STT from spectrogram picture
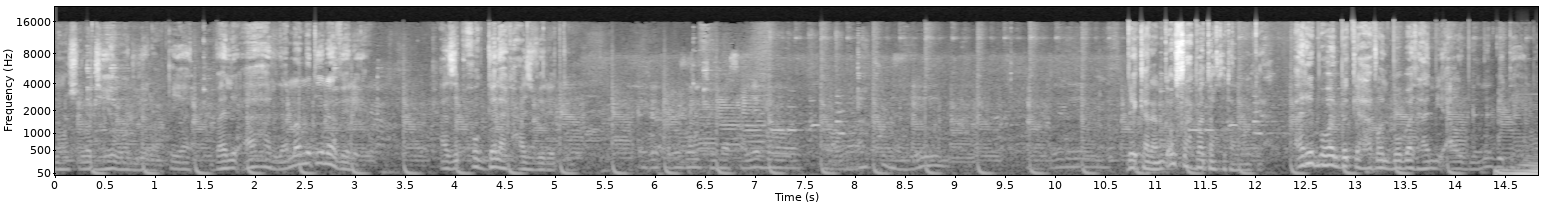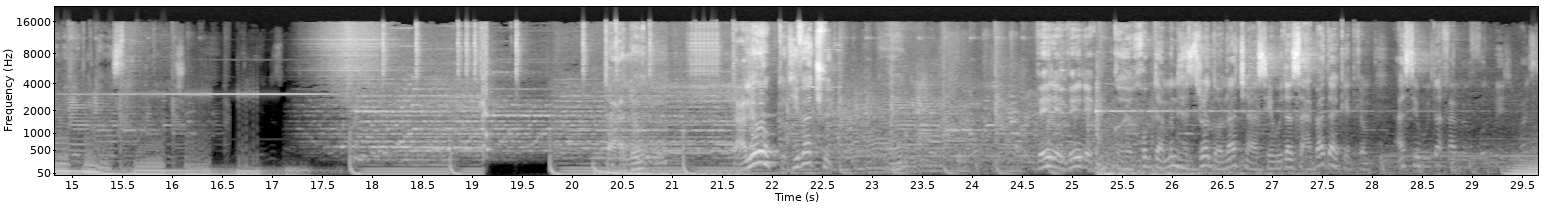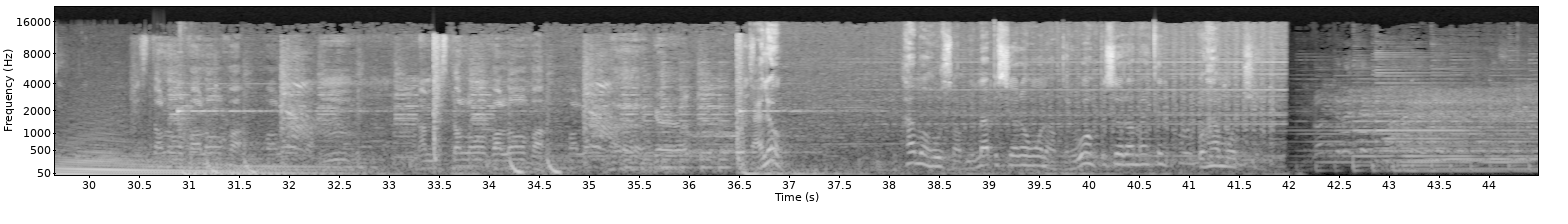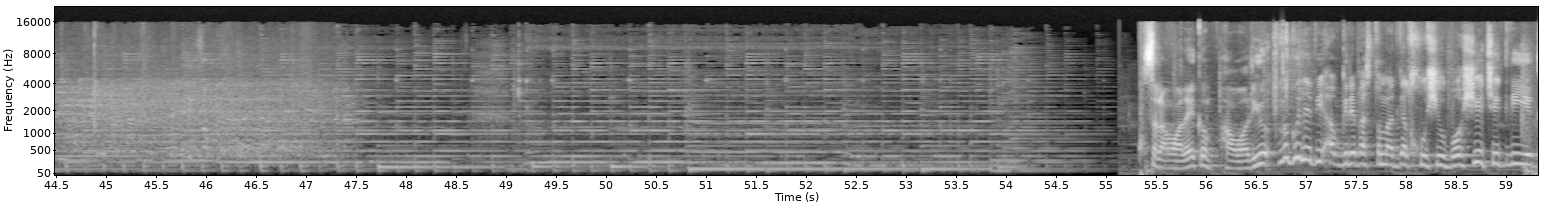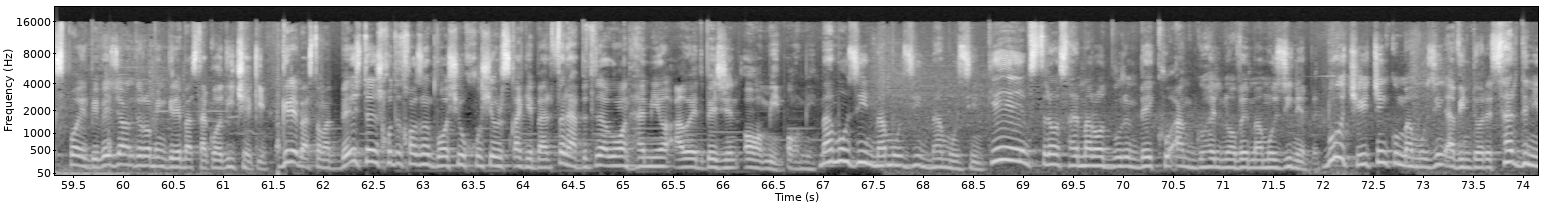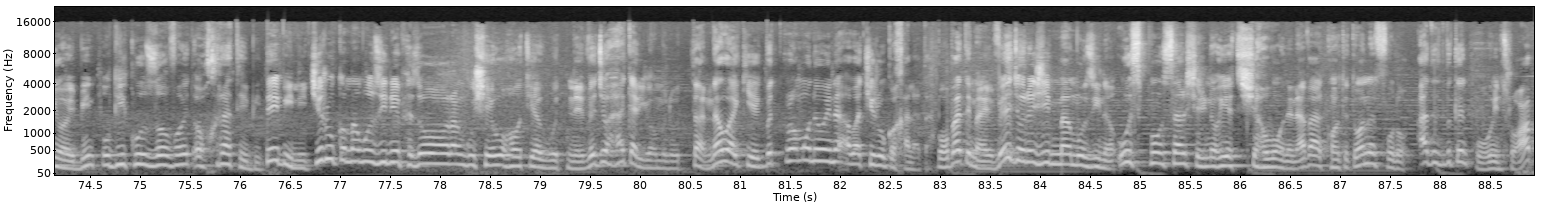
مواصلات هي وادي راقية بالي آخر لما متينا فيري أزي بخوك قالك حاج فيري تو بكرم قو صحبة تاخد عموكا أريب هو البكي حفل بوبات هامي أو بمنقو تعالو تعالو تعالوا كيفاتشوي ديري ديري خوب من هزرود هزرو دوناتشا اسي بودا صحبادا كيتكم اسي بودا خا من خود بيجي اسي لوفا لوفا لوفا لوفا بالوفا تعالوا هما هو صابني ما بصيرو وناقي وان ما ماكل وهم تشي السلام عليكم هاو ار يو مقول بي اب قريب استومات قال خوشي وباشي تشكري اكسباير بي وجه عند روبن قريب استقادي تشكين قريب استومات بيج تنش خودت خازن باشي وخوشي ورزقك برفر بتوان هميا اوید بيجن امين امين مموزين مموزين مموزين گیم سترس هر مراد بورن بکو ام گوهل نوو مموزین بن بو چی؟ چنکو مموزین اوین داره سر دنیای بین و بیکو زاواید آخرت بین. ببینی چی رو که مموزین هزاران گوشه و هاتیا گوتنه و جا هکر یامنو تا نوکی یک بت رامونه وینه او چی رو که خلطه. بابت ما و جا رژیم مموزین او أكثر شيء انه هي تشهوان لأن هذا كونتنت وان فولو ادد بكن وانترو اب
